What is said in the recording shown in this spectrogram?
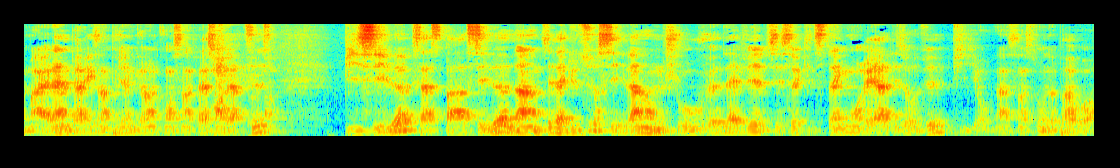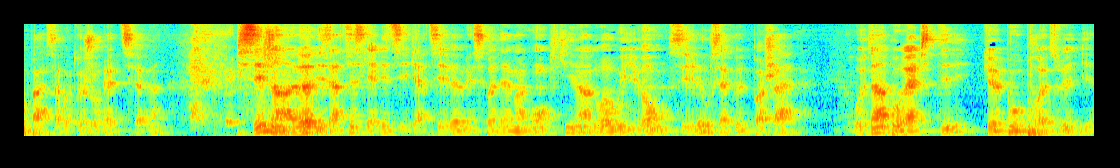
Myland, par exemple, où il y a une grande concentration d'artistes. Puis c'est là que ça se passe, c'est là l'âme. Tu sais, la culture, c'est l'âme, je trouve, de la ville. C'est ça qui distingue Montréal des autres villes. Puis dans ce sens-là, on n'a pas à avoir peur, ça va toujours être différent. Puis ces gens-là, les artistes qui habitent ces quartiers-là, mais c'est pas tellement compliqué l'endroit où ils vont. C'est là où ça coûte pas cher. Autant pour habiter que pour produire.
